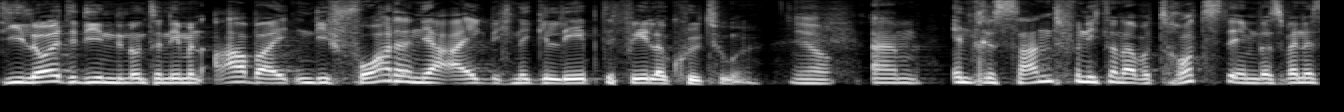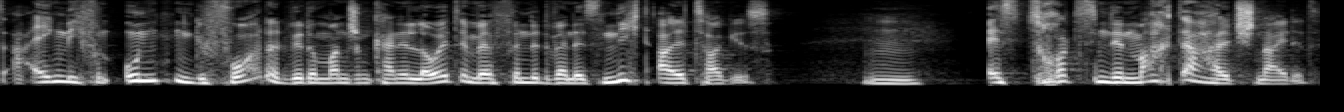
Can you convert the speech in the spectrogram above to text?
die Leute, die in den Unternehmen arbeiten, die fordern ja eigentlich eine gelebte Fehlerkultur. Ja. Ähm, interessant finde ich dann aber trotzdem, dass wenn es eigentlich von unten gefordert wird und man schon keine Leute mehr findet, wenn es nicht Alltag ist, es trotzdem den Machterhalt schneidet.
